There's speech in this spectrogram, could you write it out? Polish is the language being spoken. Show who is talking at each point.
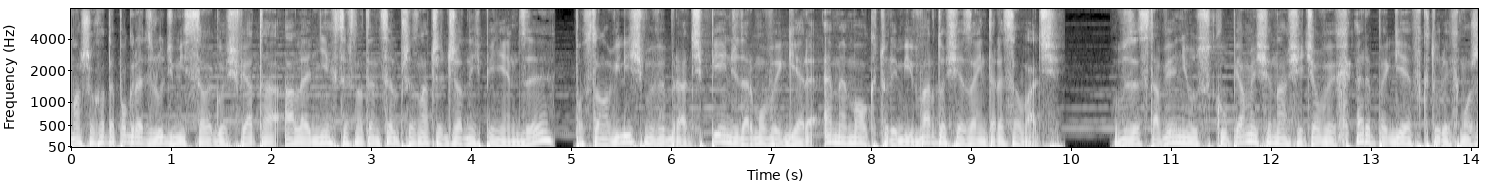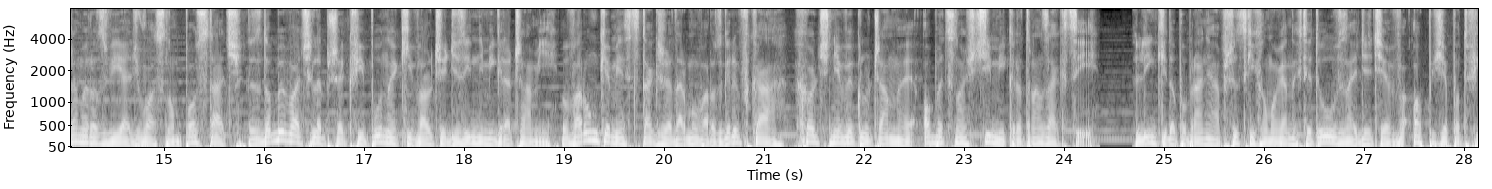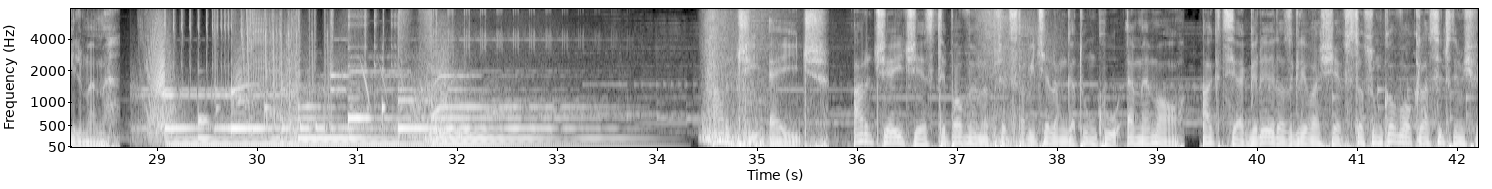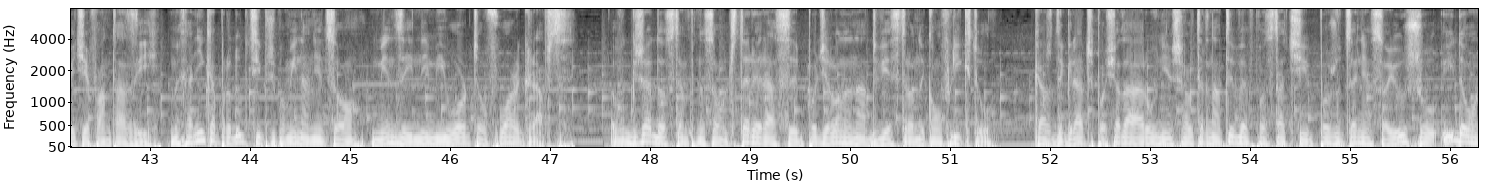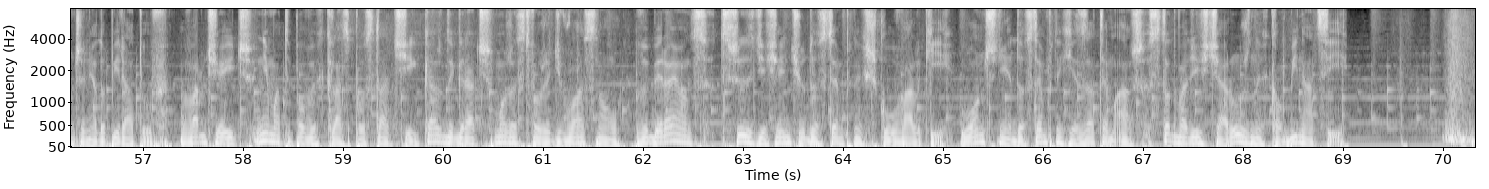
Speaker 1: Masz ochotę pograć z ludźmi z całego świata, ale nie chcesz na ten cel przeznaczyć żadnych pieniędzy? Postanowiliśmy wybrać 5 darmowych gier MMO, którymi warto się zainteresować. W zestawieniu skupiamy się na sieciowych RPG, w których możemy rozwijać własną postać, zdobywać lepszy ekwipunek i walczyć z innymi graczami. Warunkiem jest także darmowa rozgrywka, choć nie wykluczamy obecności mikrotransakcji. Linki do pobrania wszystkich omawianych tytułów znajdziecie w opisie pod filmem. Archie Age Archie Age jest typowym przedstawicielem gatunku MMO. Akcja gry rozgrywa się w stosunkowo klasycznym świecie fantazji. Mechanika produkcji przypomina nieco m.in. World of Warcraft. W grze dostępne są cztery rasy podzielone na dwie strony konfliktu. Każdy gracz posiada również alternatywę w postaci porzucenia sojuszu i dołączenia do piratów. W Archie Age nie ma typowych klas postaci, każdy gracz może stworzyć własną, wybierając 3 z 10 dostępnych szkół walki. Łącznie dostępnych jest zatem aż 120 różnych kombinacji.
